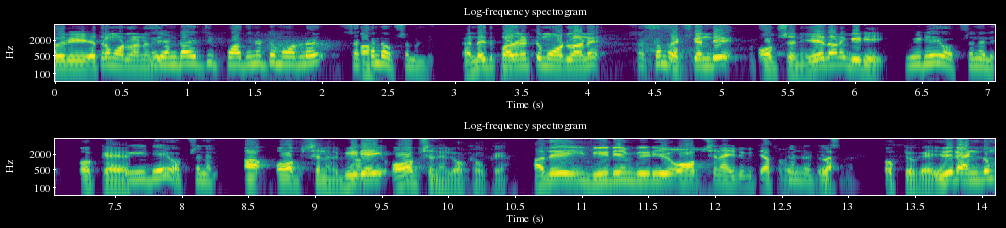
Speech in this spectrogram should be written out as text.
ഒരു എത്ര മോഡലാണ് രണ്ടായിരത്തി പതിനെട്ട് മോഡൽ സെക്കൻഡ് ഓപ്ഷൻ വണ്ടി. രണ്ടായിരത്തി പതിനെട്ട് മോഡലാണ് സെക്കൻഡ് ഓപ്ഷൻ ഏതാണ് V D I V D I optional okay V D I optional ആ optional V D I optional okay okay അത് ഈ V D M V D I option ആയിട്ട് വ്യത്യാസം ഓക്കെ ഓക്കെ ഇത് രണ്ടും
